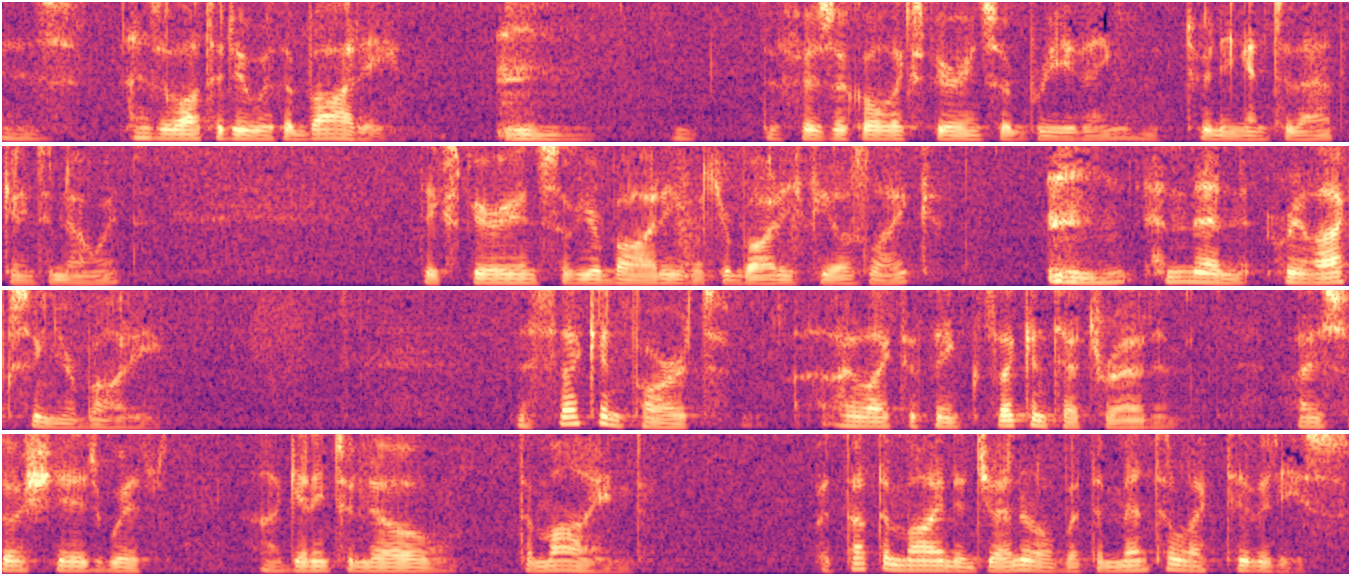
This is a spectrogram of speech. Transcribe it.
is, has a lot to do with the body. the physical experience of breathing, tuning into that, getting to know it. The experience of your body, what your body feels like. and then relaxing your body. The second part I like to think second tetrad, I associate with uh, getting to know the mind, but not the mind in general, but the mental activities,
